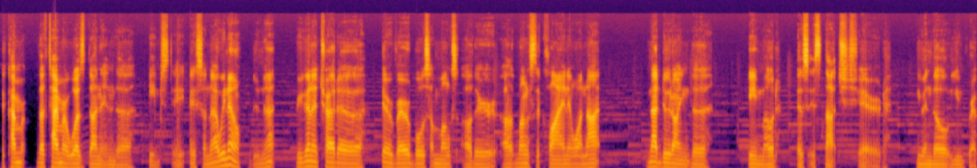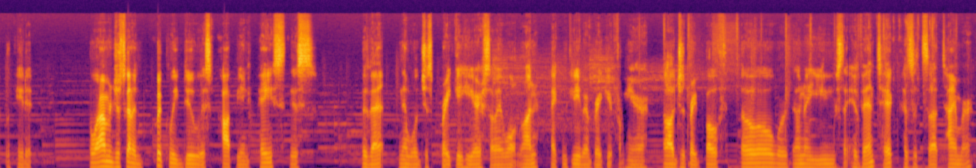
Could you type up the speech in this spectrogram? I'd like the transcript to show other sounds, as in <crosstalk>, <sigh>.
The timer, the timer was done in the game state. Okay, so now we know. Do not. We're gonna try to share variables amongst other uh, amongst the client and whatnot. Not do it on the game mode because it's not shared, even though you replicate it. But what I'm just gonna quickly do is copy and paste this event, and then we'll just break it here so it won't run. Like we can even break it from here. I'll just break both. So we're gonna use the event tick because it's a timer.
